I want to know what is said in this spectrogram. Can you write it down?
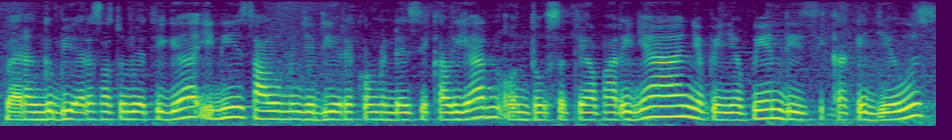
Barang Gebiar 123 ini selalu menjadi rekomendasi kalian untuk setiap harinya nyepin-nyepin di si kakek Zeus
